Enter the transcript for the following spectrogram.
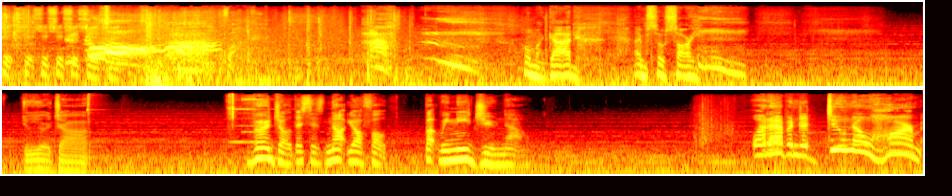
Shit, shit, shit, shit, shit, shit. Oh! shit. Fuck. Oh my god. I'm so sorry. Do your job. Virgil, this is not your fault, but we need you now. What happened to do no harm,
